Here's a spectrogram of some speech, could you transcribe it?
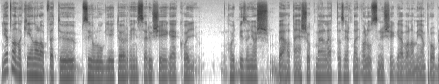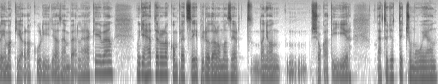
Ugye hát vannak ilyen alapvető pszichológiai törvényszerűségek, hogy hogy bizonyos behatások mellett azért nagy valószínűséggel valamilyen probléma kialakul így az ember lelkében. Ugye hát erről a komplet szép irodalom azért nagyon sokat ír, tehát hogy ott egy csomó olyan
